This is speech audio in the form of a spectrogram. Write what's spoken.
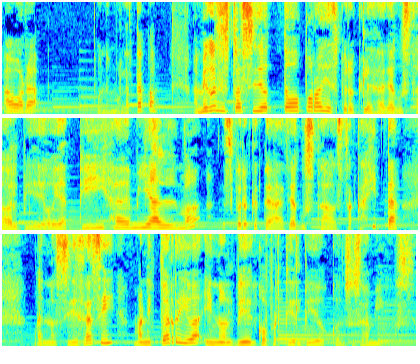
Ahora ponemos la tapa. Amigos, esto ha sido todo por hoy. Espero que les haya gustado el video. Y a ti, hija de mi alma, espero que te haya gustado esta cajita. Bueno, si es así, manito arriba y no olviden compartir el video con sus amigos.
